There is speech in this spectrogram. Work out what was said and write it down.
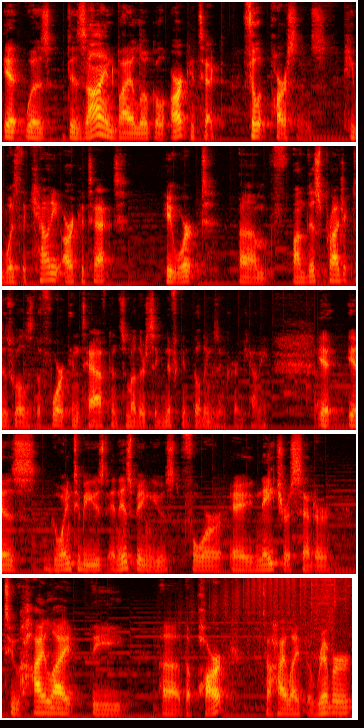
It was designed by a local architect, Philip Parsons. He was the county architect. He worked um, on this project as well as the fort in Taft and some other significant buildings in Kern County. It is going to be used and is being used for a nature center to highlight the, uh, the park, to highlight the river,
